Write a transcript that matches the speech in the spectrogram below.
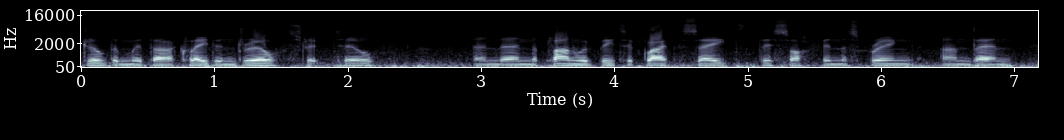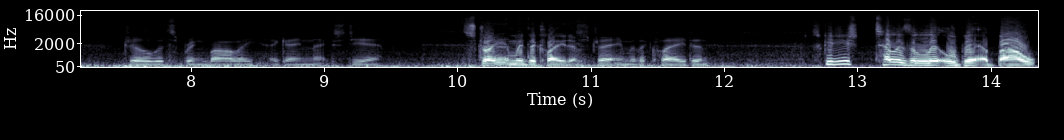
drilled them with our Claydon drill, strip till. And then the plan would be to glyphosate this off in the spring and then drill with spring barley again next year. Straight in with the Claydon. Straight in with the Claydon. So could you just tell us a little bit about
